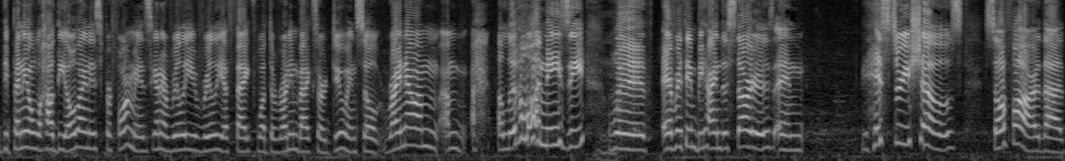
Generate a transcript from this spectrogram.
depending on how the O line is performing, it's going to really, really affect what the running backs are doing. So right now, I'm I'm a little uneasy with everything behind the starters, and history shows so far that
